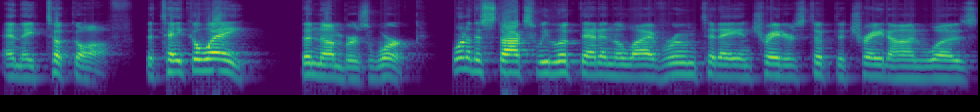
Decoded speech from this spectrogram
and they took off. The takeaway the numbers work. One of the stocks we looked at in the live room today and traders took the trade on was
